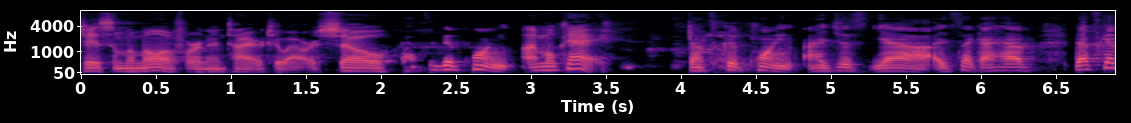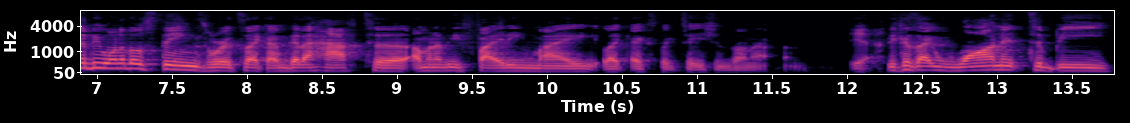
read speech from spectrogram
Jason Momoa for an entire two hours. So That's a good point. I'm okay. That's a good point. I just, yeah, it's like I have, that's going to be one of those things where it's like I'm going to have to, I'm going to be fighting my like expectations on that one Yeah. because I want it to be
